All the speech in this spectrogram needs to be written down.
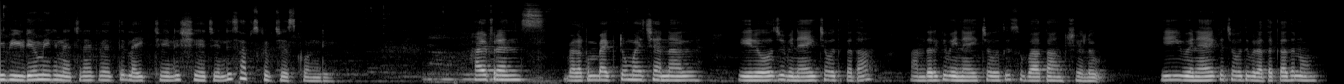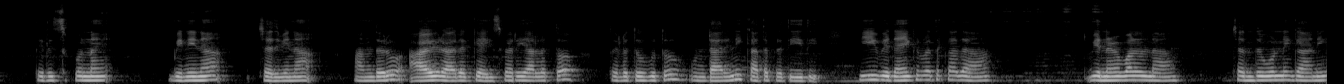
ఈ వీడియో మీకు నచ్చినట్లయితే లైక్ చేయండి షేర్ చేయండి సబ్స్క్రైబ్ చేసుకోండి. Hi friends welcome back to my channel. ఈరోజు వినాయక చవితి కదా అందరికీ వినాయక చవితి శుభాకాంక్షలు. ఈ వినాయక చవితి వ్రత కథను తెలుసుకున్న వినిన చదివిన అందరూ ఆయుర ఆరోగ్య ఐశ్వర్యాలతో తొలతూగుతూ ఉంటారని కథ ప్రతీది. ఈ వినాయక వ్రత కథ వినడం వలన చంద్రుడిని కానీ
